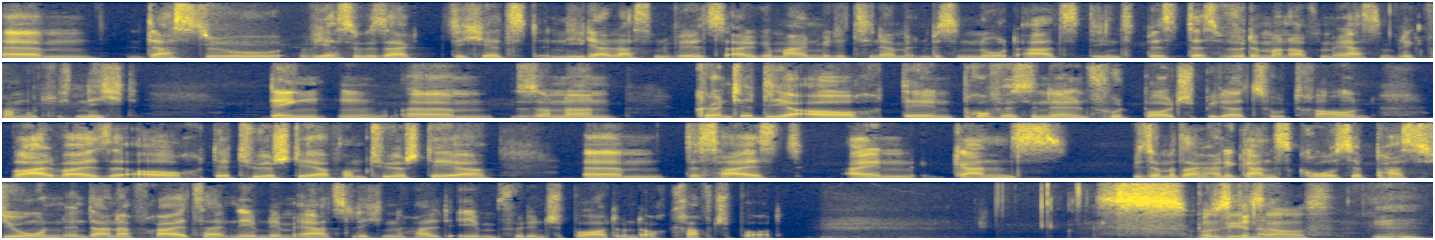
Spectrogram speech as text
ähm, dass du, wie hast du gesagt, dich jetzt niederlassen willst, Allgemeinmediziner mit ein bisschen Notarztdienst bist. Das würde man auf den ersten Blick vermutlich nicht denken, ähm, sondern könnte dir auch den professionellen Footballspieler zutrauen, wahlweise auch der Türsteher vom Türsteher. Ähm, das heißt, ein ganz, wie soll man sagen, eine ganz große Passion in deiner Freizeit neben dem Ärztlichen halt eben für den Sport und auch Kraftsport. So sieht's genau. aus. Mhm.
